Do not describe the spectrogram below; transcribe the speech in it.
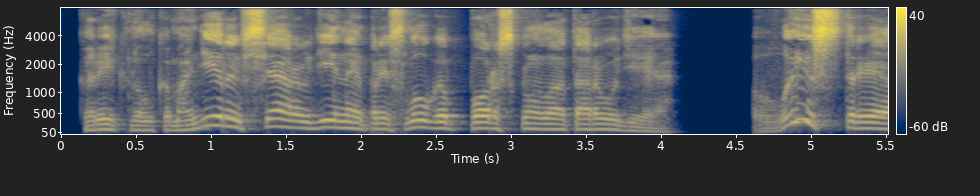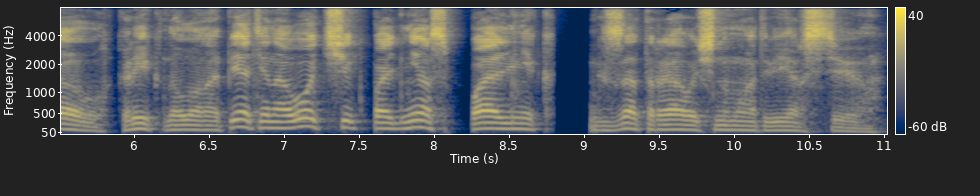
— крикнул командир, и вся орудийная прислуга порскнула от орудия. «Выстрел!» — крикнул он опять, и наводчик поднес пальник к затравочному отверстию.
